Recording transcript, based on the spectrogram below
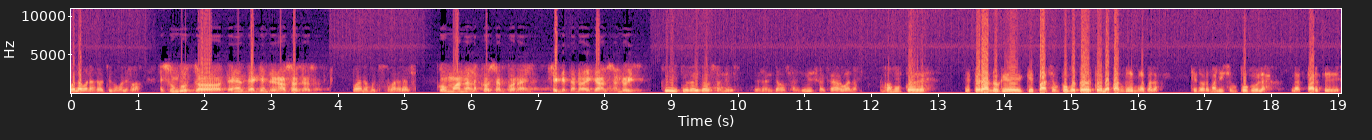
Hola, buenas noches, ¿cómo les va? Es un gusto tenerte aquí entre nosotros. Bueno, muchísimas gracias. ¿Cómo andan las cosas por ahí? Sé que estás radicado en San Luis. Sí, estoy radicado en San Luis. Estoy radicado en San Luis, acá, bueno, con esto de... Esperando que, que pase un poco todo esto de la pandemia para que normalice un poco la, la parte de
